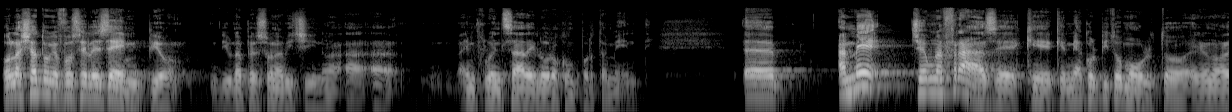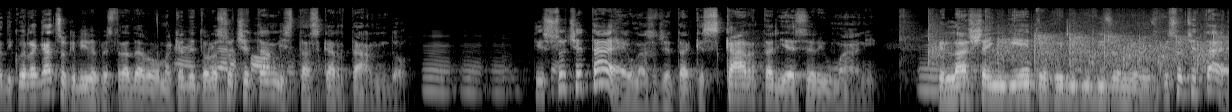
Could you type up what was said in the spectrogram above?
Ho lasciato che fosse l'esempio di una persona vicino a, a- a influenzare i loro comportamenti. Eh, a me c'è una frase che, che mi ha colpito molto, Eleonora, di quel ragazzo che vive per strada a Roma, che ha Eh, detto la società mi forte, sta sì. scartando. Che Sì. società è una società che scarta gli esseri umani, Mm. che lascia indietro quelli più bisognosi? Che società è?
